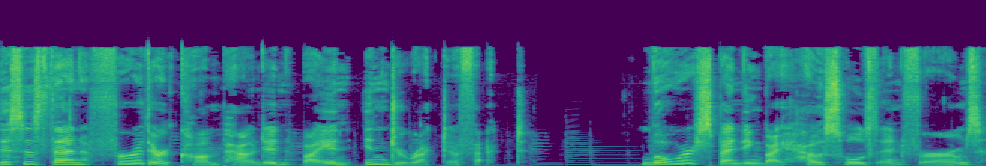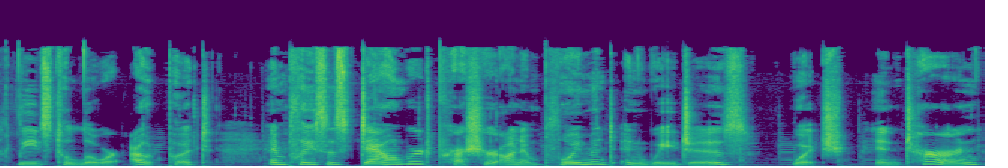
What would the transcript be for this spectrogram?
This is then further compounded by an indirect effect. Lower spending by households and firms leads to lower output and places downward pressure on employment and wages, which, in turn,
